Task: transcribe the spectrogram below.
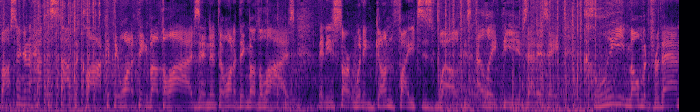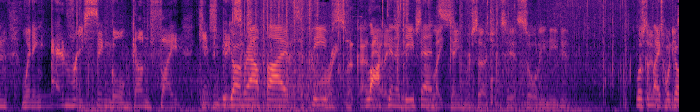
Boston are going to have to stop the clock if they want to think about the lives, and if they want to think about the lives, they need to start winning gunfights as well, because LA Thieves, that is a clean moment for them, winning every single gunfight, keeping Should be things going round five. Thieves great look at the locked in a Thieves. Defense. Late game resurgence here, sorely needed. Looking over like we're going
